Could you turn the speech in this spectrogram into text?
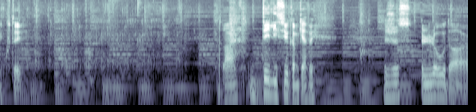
Écoutez, délicieux comme café. Juste l'odeur.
